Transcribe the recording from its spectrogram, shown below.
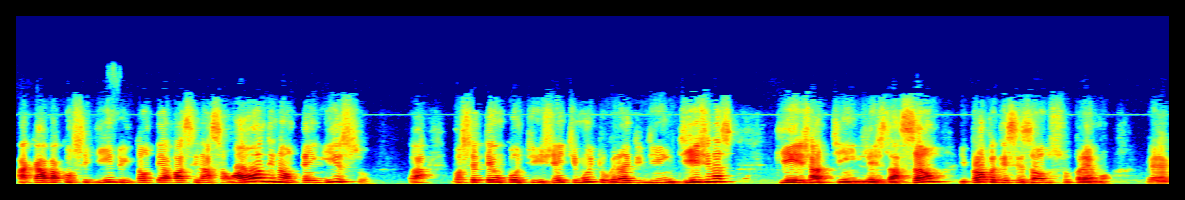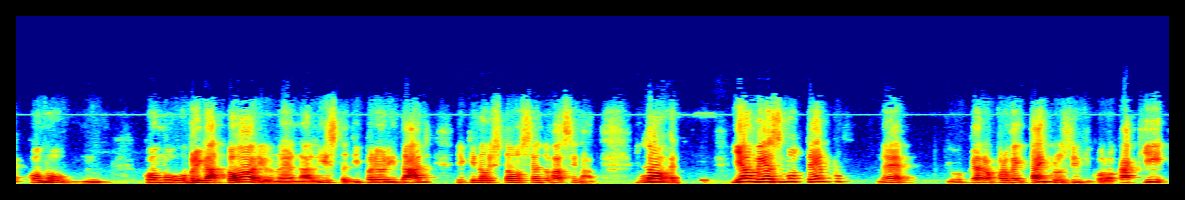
acaba conseguindo, então, ter a vacinação. Aonde não tem isso, tá? você tem um contingente muito grande de indígenas que já tem legislação e própria decisão do Supremo é, como como obrigatório né, na lista de prioridade e que não estão sendo vacinados. Então, uhum. e ao mesmo tempo, né, eu quero aproveitar, inclusive, e colocar aqui,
